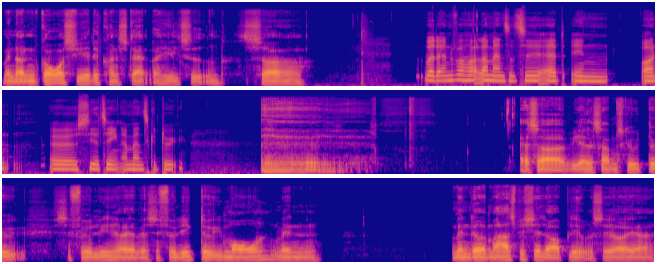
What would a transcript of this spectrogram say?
men når den går og siger det konstant og hele tiden, så, Hvordan forholder man sig til, at en ånd øh, siger til en, at man skal dø? Øh, altså, vi alle sammen skal jo dø, selvfølgelig, og jeg vil selvfølgelig ikke dø i morgen, men, men det var en meget speciel oplevelse, og jeg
